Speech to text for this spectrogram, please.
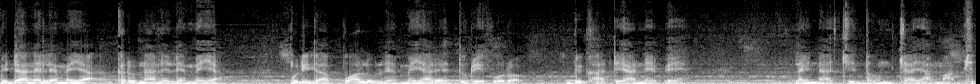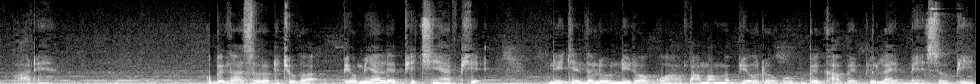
မေတ္တာနဲ့လည်းမရကရုဏာနဲ့လည်းမရမုဒိတာပွားလို့လည်းမရတဲ့သူတွေကိုတော့ဥပိ္ပခာတရားနဲ့ပဲလိုက်နာကျင့်သုံးကြရမှာဖြစ်ပါတယ် ဥပိ္ပခာဆိုတော့တချို့ကပြောမရလဲဖြစ်ချင်ရဖြစ်နေခြင်းတလို့နေတော့ကွာဘာမှမပြောတော့ဘူးဥပိ္ပခာပဲပြုလိုက်မယ်ဆိုပြီး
